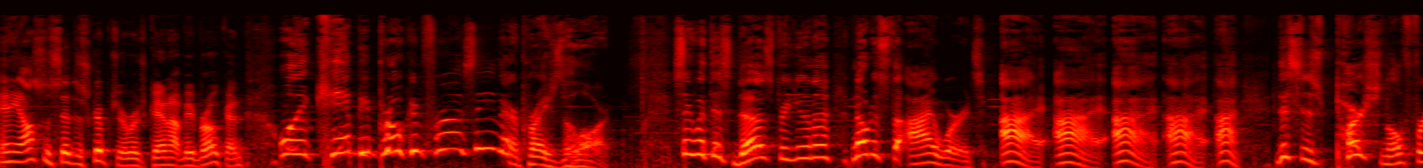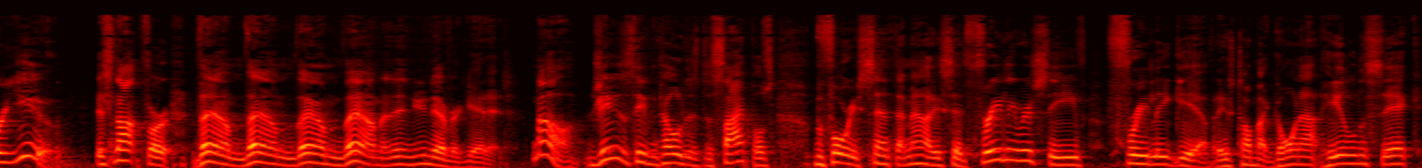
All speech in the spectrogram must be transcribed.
And he also said the scripture, which cannot be broken. Well, it can't be broken for us either, praise the Lord. See what this does for you and I? Notice the I words I, I, I, I, I. This is personal for you. It's not for them, them, them, them, and then you never get it. No, Jesus even told his disciples before he sent them out, he said, freely receive, freely give. And he was talking about going out healing the sick,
